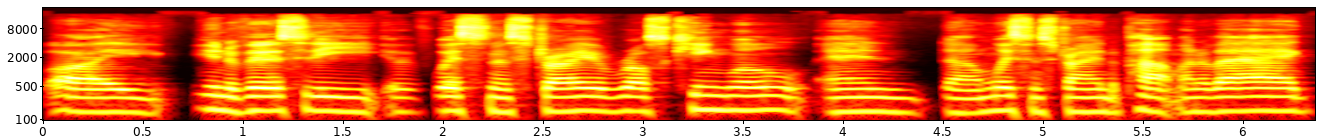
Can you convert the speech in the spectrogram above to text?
by University of Western Australia, Ross Kingwell, and um, Western Australian Department of Ag,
